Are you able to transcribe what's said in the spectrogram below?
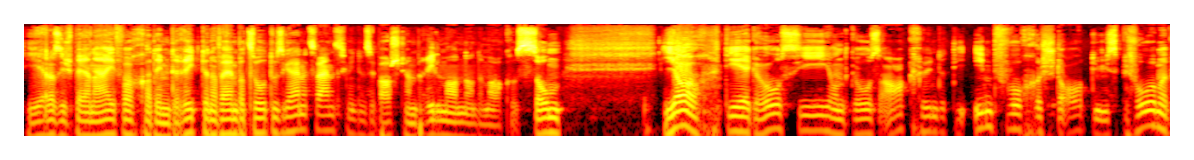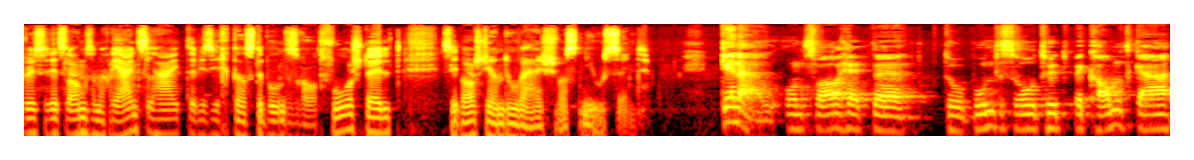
Ja, das ist Bern einfach an dem 3. November 2021 mit dem Sebastian Brillmann und dem Markus Somm. Ja, die grosse und gross angekündigte Impfwoche steht uns bevor. Wir wissen jetzt langsam ein bisschen Einzelheiten, wie sich das der Bundesrat vorstellt. Sebastian, du weißt, was die News sind. Genau. Und zwar hat äh, der Bundesrat heute bekannt gegeben,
